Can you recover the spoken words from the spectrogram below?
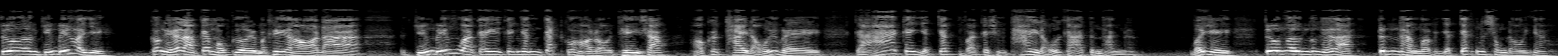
Tương ưng chuyển biến là gì? Có nghĩa là cái một người mà khi họ đã chuyển biến qua cái cái nhân cách của họ rồi thì sao? Họ có thay đổi về cả cái vật chất và cái sự thay đổi cả tinh thần nữa bởi vì tương ưng có nghĩa là tinh thần và vật chất nó song đôi với nhau.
